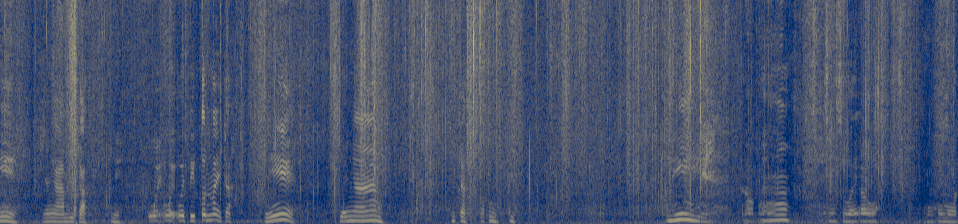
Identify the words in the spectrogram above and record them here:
นี่ยังงามอยู่จ้ะนี่โอ้ยโอ้ยโอ้ยติดต้นไม้จ้ะนี่สวยงามนี่จ้ะดอกหนึ่ง นี่ ดอกนึงสวยๆเอาให้หมด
